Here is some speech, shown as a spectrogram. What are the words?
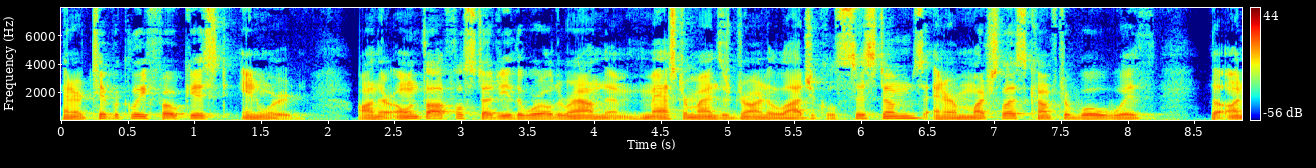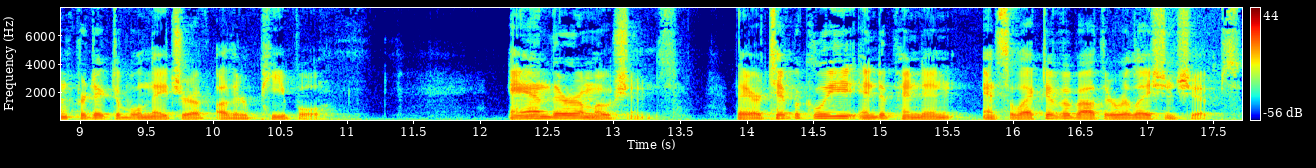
and are typically focused inward on their own thoughtful study of the world around them. Masterminds are drawn to logical systems and are much less comfortable with the unpredictable nature of other people and their emotions. They are typically independent and selective about their relationships,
